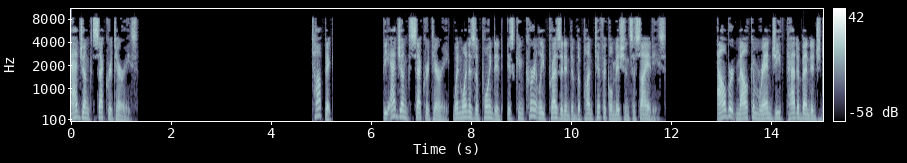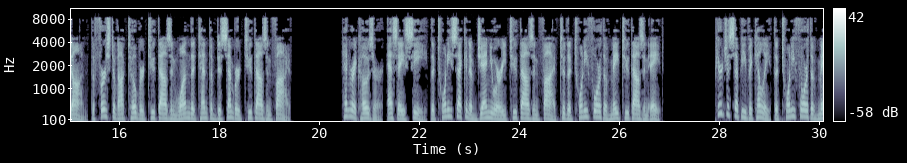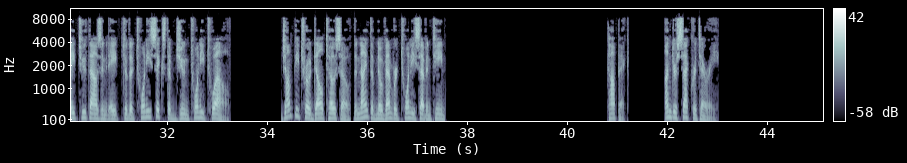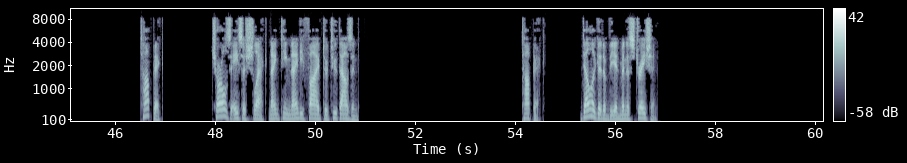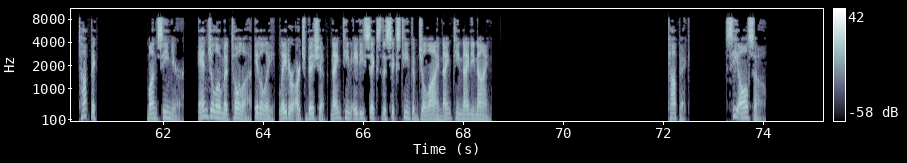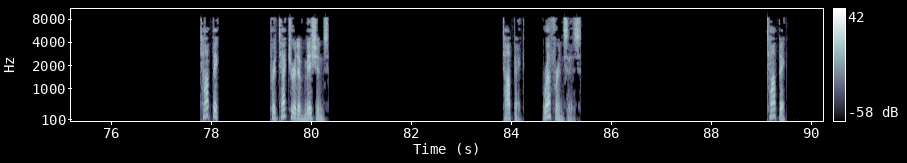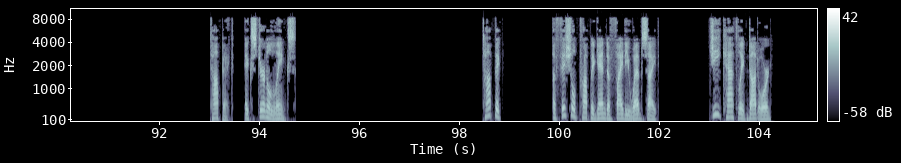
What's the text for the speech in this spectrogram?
Adjunct secretaries. Topic: the adjunct secretary, when one is appointed, is concurrently president of the Pontifical Mission Societies. Albert Malcolm Ranjith Patabendige Don, the 1st of October 2001, the 10th of December 2005. Henryk Hoser, SAC, the 22nd of January 2005 to the 24th of May 2008. Piergiuseppe Vacchelli, the 24th of May 2008 to the 26th of June 2012. Giampietro del Toso, the 9th of November 2017. Topic: Undersecretary. Topic: Charles Asa Schleck, 1995 to 2000. Topic: Delegate of the Administration. Topic: Monsignor Angelo Mattola, Italy, later Archbishop, 1986, the 16th of July, 1999. Topic. See also. Topic. Protectorate of Missions. Topic. References. Topic. External links Official Propaganda Fide website gcatholic.org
